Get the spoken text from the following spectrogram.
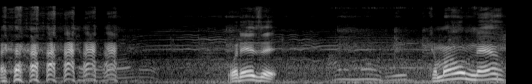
What is it? I don't know, dude. Come on now.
